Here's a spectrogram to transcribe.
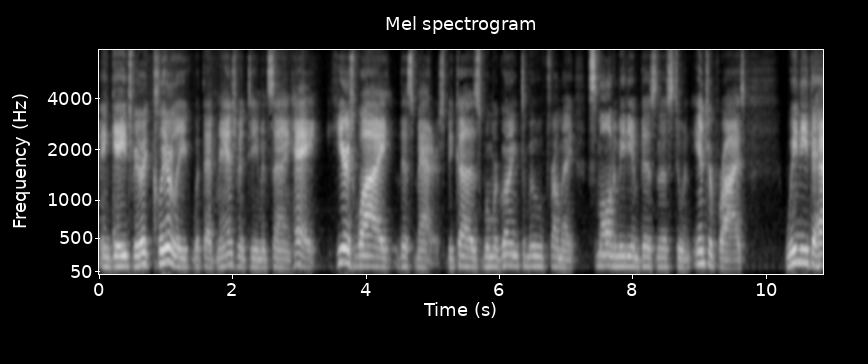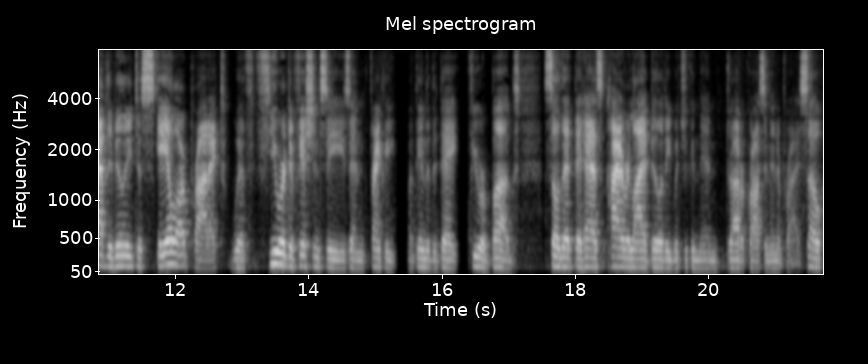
engage very clearly with that management team and saying, hey, here's why this matters. Because when we're going to move from a small to medium business to an enterprise, we need to have the ability to scale our product with fewer deficiencies and frankly at the end of the day fewer bugs so that it has higher reliability which you can then drive across an enterprise. So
